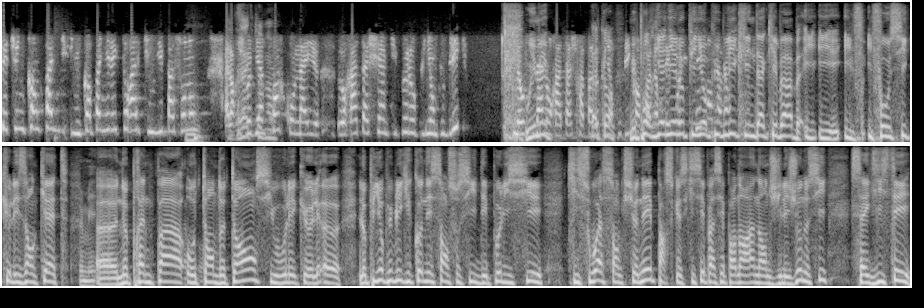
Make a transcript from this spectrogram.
c'est une campagne, une campagne électorale qui ne dit pas son nom. Alors, je veux bien croire qu'on aille rattacher un petit peu l'opinion publique. Mais au final, on rattachera pas l'opinion publique. Mais pour gagner l'opinion publique, Linda Kebab, il, il, faut aussi que les enquêtes euh, ne prennent pas autant de temps. Si vous voulez que euh, l'opinion publique ait connaissance aussi des policiers qui soient sanctionnés, parce que ce qui s'est passé pendant un an de Gilets jaunes aussi, ça existait.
